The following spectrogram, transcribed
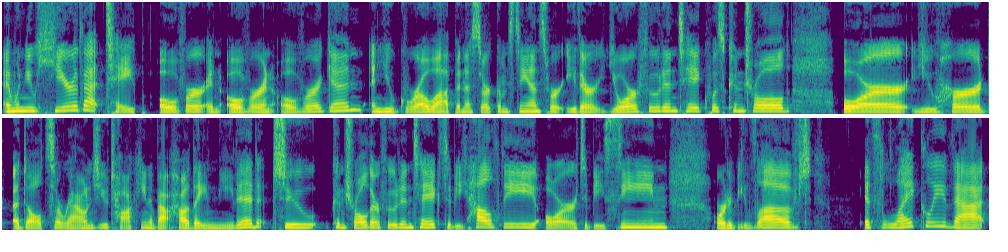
And when you hear that tape over and over and over again, and you grow up in a circumstance where either your food intake was controlled or you heard adults around you talking about how they needed to control their food intake to be healthy or to be seen or to be loved, it's likely that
